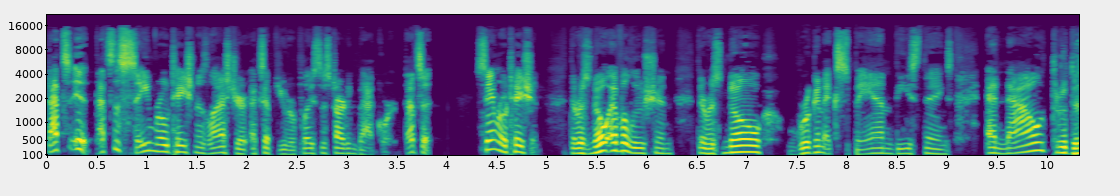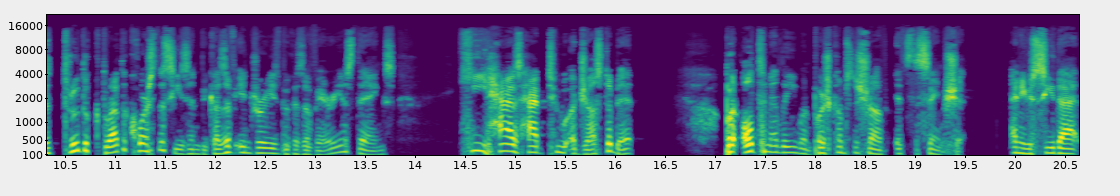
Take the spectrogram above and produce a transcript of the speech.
That's it. That's the same rotation as last year, except you replace the starting backcourt. That's it. Same rotation. There was no evolution. There was no we're going to expand these things. And now through the through the throughout the course of the season, because of injuries, because of various things, he has had to adjust a bit. But ultimately, when push comes to shove, it's the same shit. And you see that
